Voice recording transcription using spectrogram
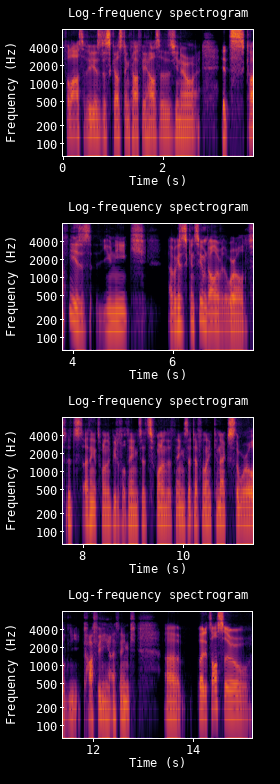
philosophy is discussed in coffee houses. You know, it's coffee is unique uh, because it's consumed all over the world. It's I think it's one of the beautiful things. It's one of the things that definitely connects the world. Coffee, I think, uh, but it's also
